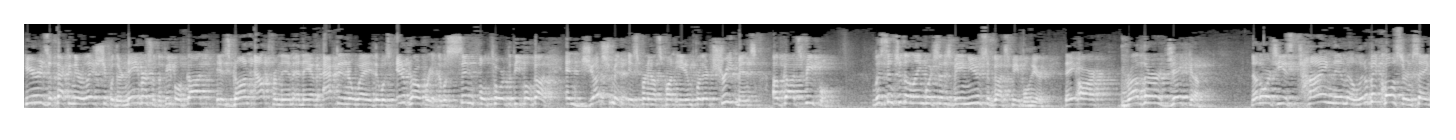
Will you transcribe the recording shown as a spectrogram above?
Here it is affecting their relationship with their neighbors, with the people of God. It has gone out from them and they have acted in a way that was inappropriate, that was sinful toward the people of God. And judgment is pronounced upon Edom for their treatment of God's people. Listen to the language that is being used of God's people here. They are brother Jacob. In other words, he is tying them a little bit closer and saying,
